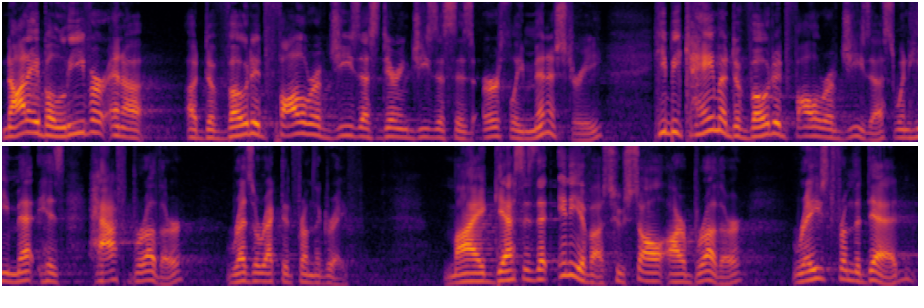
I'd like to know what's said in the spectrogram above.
not a believer and a, a devoted follower of Jesus during Jesus' earthly ministry, he became a devoted follower of Jesus when he met his half brother resurrected from the grave. My guess is that any of us who saw our brother raised from the dead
